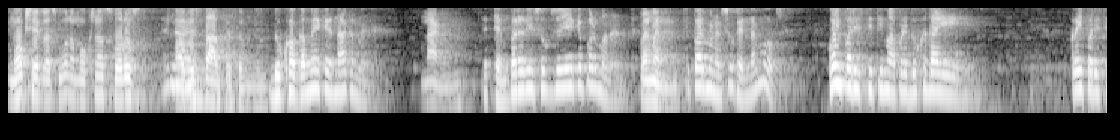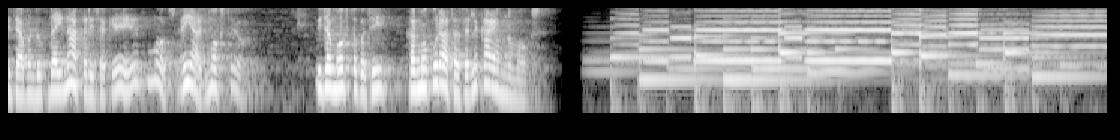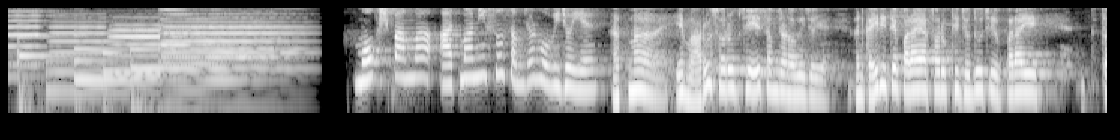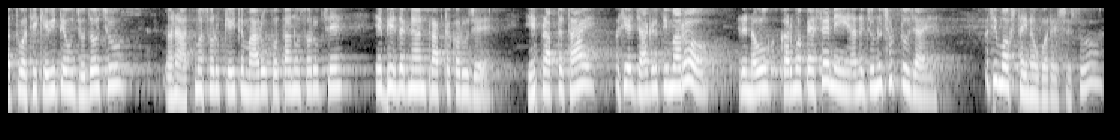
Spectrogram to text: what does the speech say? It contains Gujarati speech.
મોક્ષ એટલે શું ને મોક્ષનો સ્વરૂપ એટલે- થશે દુઃખો ગમે કે ના ગમે? ના ગમે. તે ટેમ્પરરી સુખ જોઈએ કે પરમનન્ટ પરમાનન્ટ પરમાનન્ટ સુખ એના મોક્ષ. કોઈ પરિસ્થિતિમાં આપણે દુઃખદાયી કઈ પરિસ્થિતિ આપણે દુઃખદાયી ના કરી શકીએ એ મોક્ષ. અહીંયા જ મોક્ષ થયો. બીજા મોક્ષ તો પછી કર્મ પૂરા થશે એટલે કાયમનો મોક્ષ. મોક્ષ પામવા આત્માની શું સમજણ હોવી જોઈએ? આત્મા એ મારું સ્વરૂપ છે, એ સમજણ હોવી જોઈએ. અને કઈ રીતે પરાયા સ્વરૂપથી જુદું છે? પરાય તત્વથી કેવી રીતે હું જુદો છું? અને આત્મ સ્વરૂપ કેવી રીતે મારું પોતાનું સ્વરૂપ છે? એ ભેદ જ્ઞાન પ્રાપ્ત કરવું જોઈએ. એ પ્રાપ્ત થાય, પછી એ જાગૃતિમાં રહો. એટલે નવું કર્મ પેસે નહીં અને જૂનું છૂટતું જાય. પછી મોક્ષ થઈને ઊભો રહેશે. શું?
